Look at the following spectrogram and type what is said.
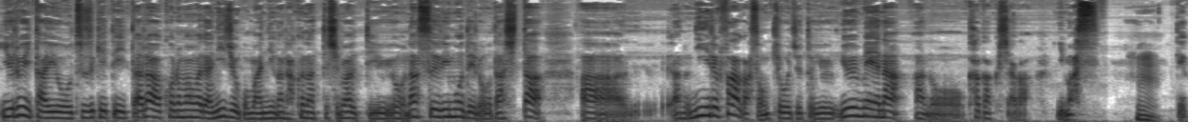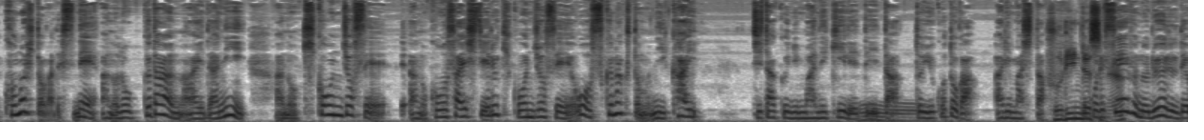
緩い対応を続けていたら、このままでは25万人が亡くなってしまうっていうような数理モデルを出した、ああの、ニール・ファーガソン教授という有名な、あの、科学者がいます。うん、で、この人がですね、あの、ロックダウンの間に、あの、既婚女性、あの、交際している既婚女性を少なくとも2回、自宅に招き入れていたということがありました。不倫ですね。これ政府のルールで、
